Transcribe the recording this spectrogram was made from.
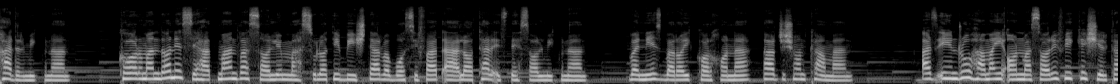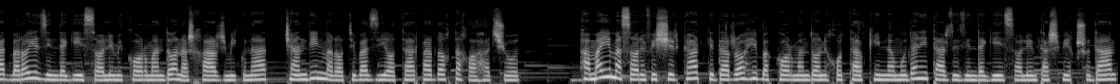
قدر می کنند. کارمندان صحتمند و سالم محصولات بیشتر و با صفت اعلاتر استحصال می کنند و نیز برای کارخانه خرجشان کمند. از این رو همه آن مصارفی که شرکت برای زندگی سالم کارمندانش خرج می کند چندین مراتب زیادتر پرداخته خواهد شد. همه مصارف شرکت که در راهی به کارمندان خود تلقین نمودن طرز زندگی سالم تشویق شدند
